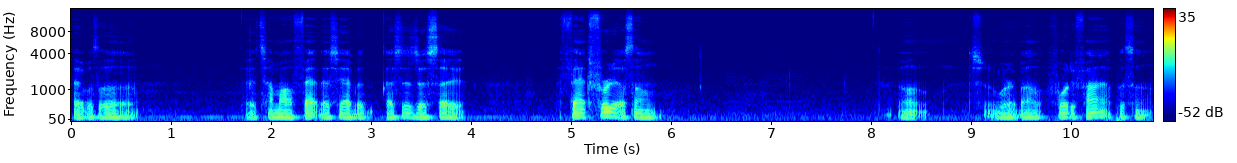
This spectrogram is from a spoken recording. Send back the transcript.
that was, uh, Every time I'm fat, that shit, but that should just say fat free or something. Well, should worry about 45%.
